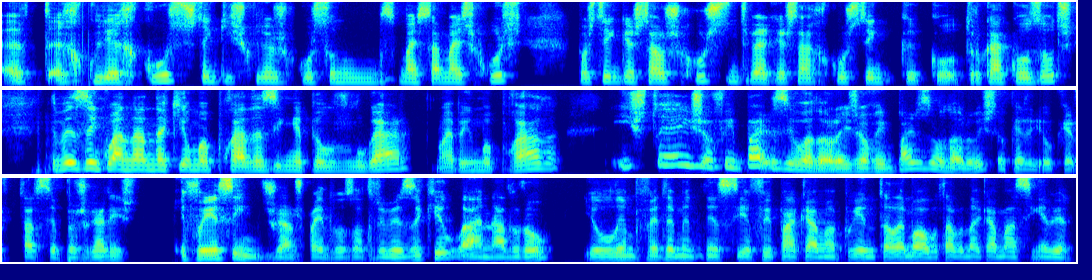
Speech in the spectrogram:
a, a, recolher recursos, tenho que escolher os recursos onde mais está mais recursos, depois tenho que gastar os recursos, se não tiver que gastar recursos, tenho que trocar com os outros. De vez em quando anda aqui uma porradazinha pelo lugar, não é bem uma porrada. Isto é Age of Empires, eu adoro Age of Empires, eu adoro isto, eu quero, eu quero estar sempre a jogar isto. E foi assim, jogámos para aí duas ou três vezes aquilo, a Ana adorou. Eu lembro perfeitamente nesse dia, fui para a cama, peguei no telemóvel, estava na cama assim a ver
